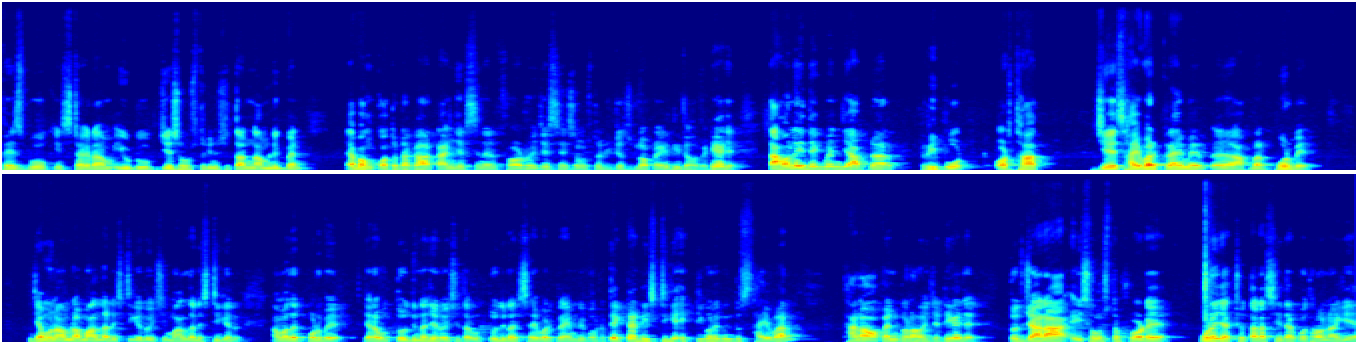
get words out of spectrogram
ফেসবুক ইনস্টাগ্রাম ইউটিউব যে সমস্ত জিনিস তার নাম লিখবেন এবং কত টাকা ট্রানজ্যাকশনের ফ্রড হয়েছে সেই সমস্ত ডিটেলসগুলো আপনাকে দিতে হবে, ঠিক আছে? তাহলেই দেখবেন যে আপনার রিপোর্ট অর্থাৎ যে সাইবার ক্রাইমের আপনার পড়বে, যেমন আমরা মালদা ডিস্ট্রিক্টে রয়েছি, মালদা ডিস্ট্রিক্টের আমাদের পড়বে, যারা উত্তর দিনাজে রয়েছে তার উত্তর দিনাজ সাইবার ক্রাইম রিপোর্ট প্রত্যেকটা ডিস্ট্রিক্টে একটি করে কিন্তু সাইবার থানা ওপেন করা হয়েছে, ঠিক আছে? তো যারা এই সমস্ত ফ্রডে পড়ে যাচ্ছ, তারা সিধা কোথাও না গিয়ে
